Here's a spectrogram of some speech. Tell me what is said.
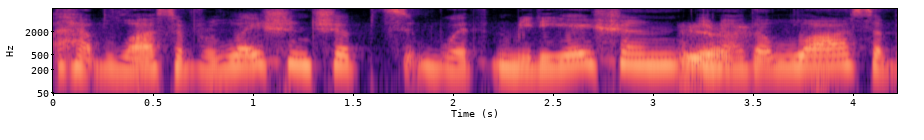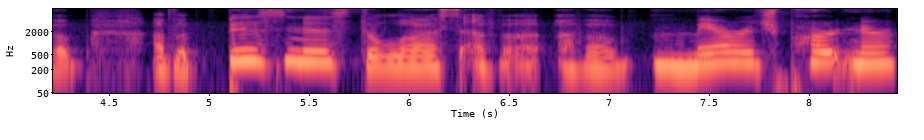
have loss of relationships with mediation. You know, the loss of a of a business, the loss of a of a marriage partner.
